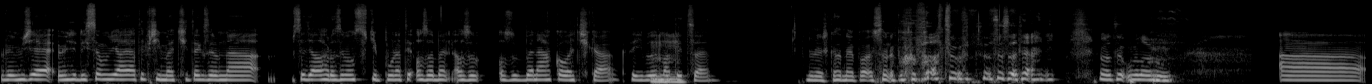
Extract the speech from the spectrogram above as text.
Vím, že, vím, že když jsem udělala ty přijímači, tak zrovna se dělal hrozně moc vtipů na ty ozuben, ozu, ozubená kolečka, které byly mm-hmm. v mhm. matice. Do dneška nepo, jsem nepochopila tu, tu, tu zadání, nebo tu úlohu. A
